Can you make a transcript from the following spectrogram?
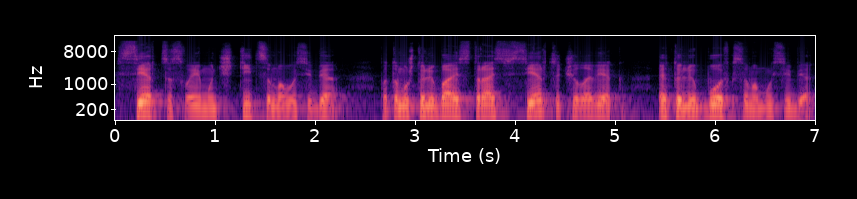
в сердце своем он чтит самого себя. Потому что любая страсть в сердце человека – это любовь к самому себе.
